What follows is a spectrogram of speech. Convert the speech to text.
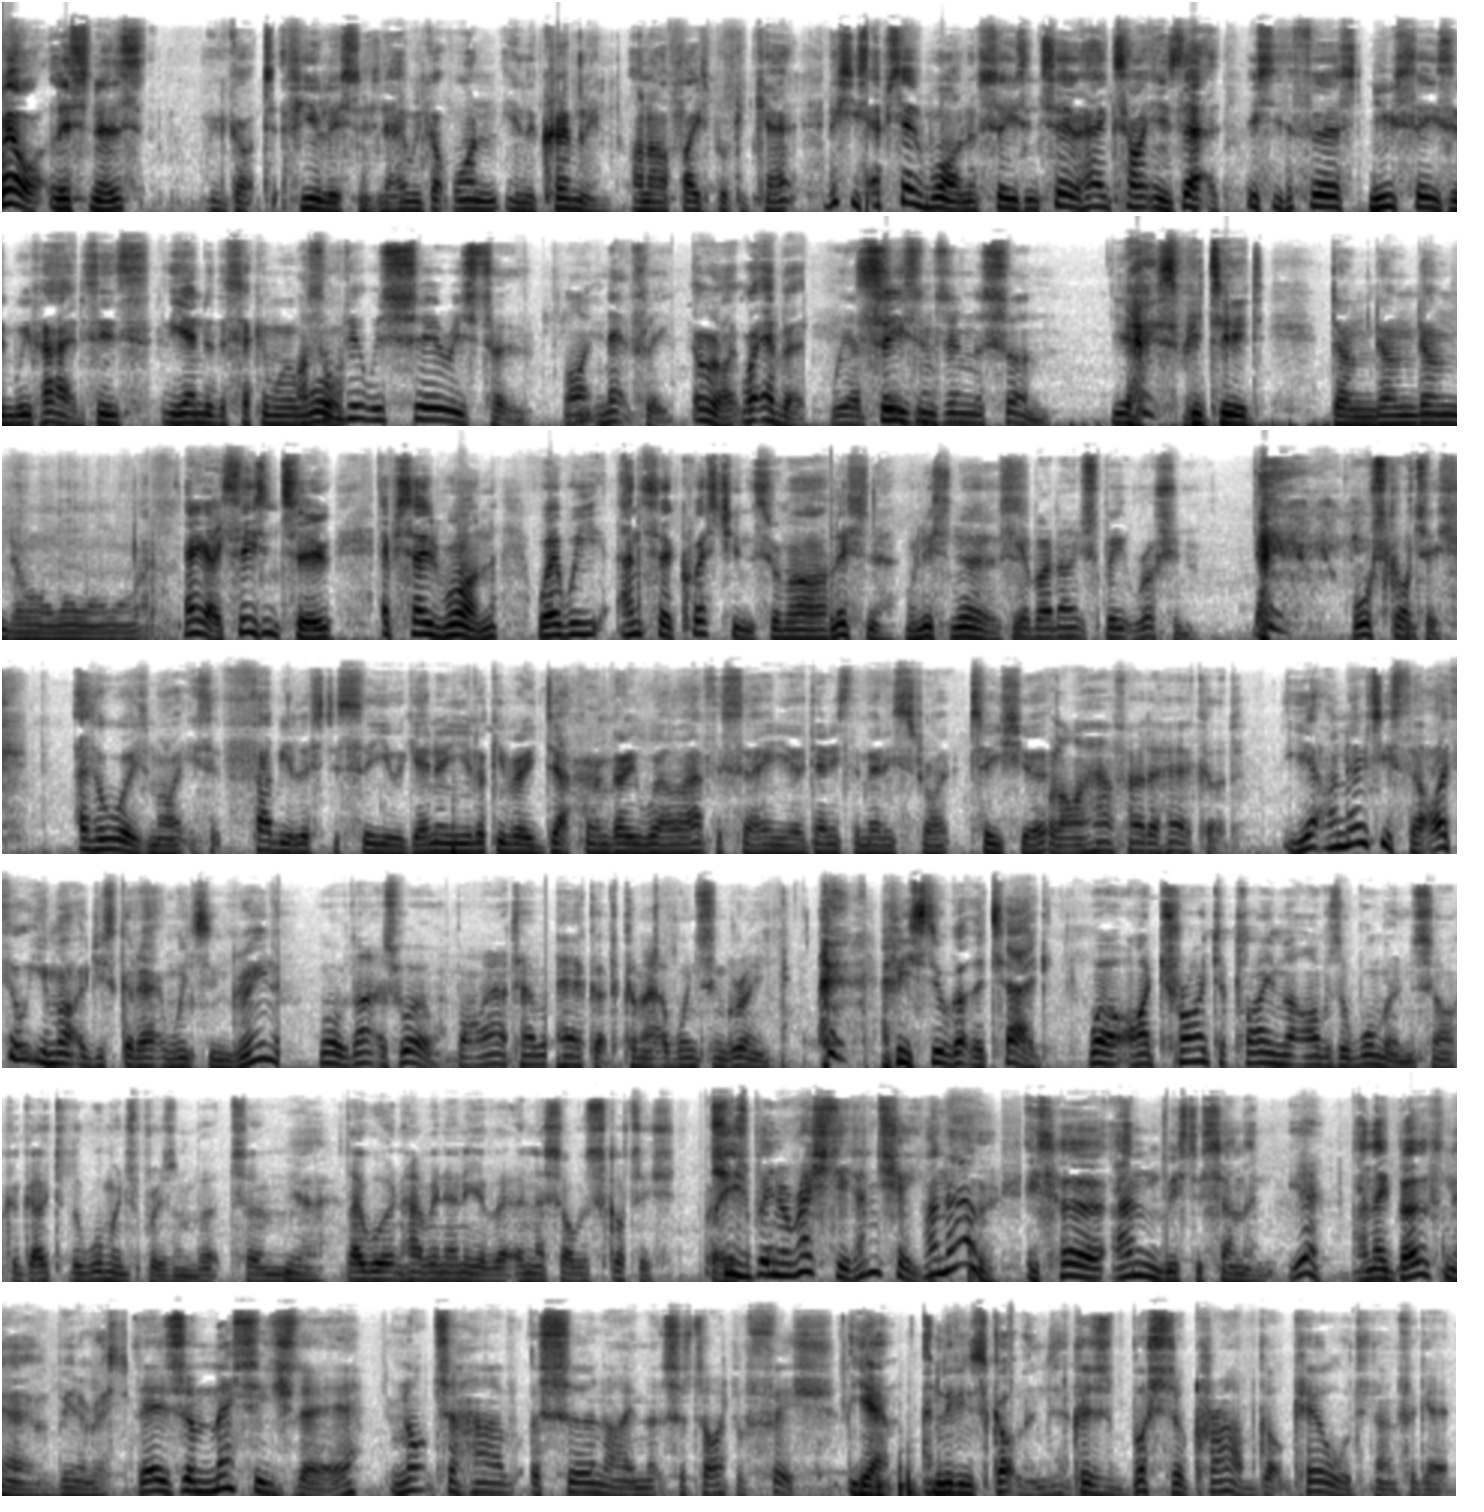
Well, listeners, we've got a few listeners now. We've got one in the Kremlin on our Facebook account. This is episode one of season two. How exciting is that? This is the first new season we've had since the end of the Second World I War. I thought it was series two, like Netflix. All right, whatever. We had Season- seasons in the sun. Yes, we did. Dung, dung, dung, dung. Anyway, season two, episode one, where we answer questions from our listener or listeners. Yeah, but I don't speak Russian or Scottish. As always, Mike, it's fabulous to see you again, and you're looking very dapper and very well, I have to say, in your Dennis the Menace striped t-shirt. Well, I have had a haircut. yeah, I noticed that. I thought you might have just got out in Winson Green. Well, that as well. But I had to have a haircut to come out of Winson Green. Have you still got the tag? Well, I tried to claim that I was a woman so I could go to the women's prison, but um, Yeah. they weren't having any of it unless I was Scottish. She's been arrested, hasn't she? I know. It's her and Mr. Salmon, Yeah. and they both now have been arrested. There's a message there not to have a surname that's a type of fish. Yeah, and live in Scotland. Because Buster Crabb got killed, don't forget.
